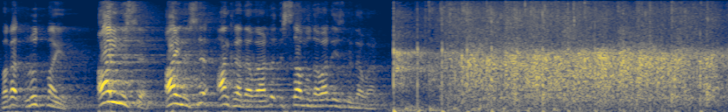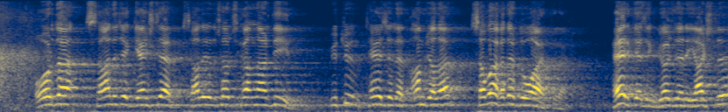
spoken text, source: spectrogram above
Fakat unutmayın, aynısı, aynısı Ankara'da vardı, İstanbul'da vardı, İzmir'de vardı. Orada sadece gençler, sadece dışarı çıkanlar değil, bütün teyzeler, amcalar sabaha kadar dua ettiler. Herkesin gözleri yaşlı,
